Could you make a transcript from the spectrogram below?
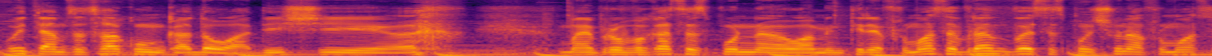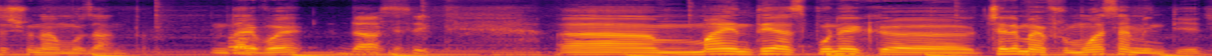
Uite, am să-ți fac un cadou, Adi, și uh, m-ai provocat să spun uh, o amintire frumoasă. Vreau voie să spun și una frumoasă și una amuzantă. Îmi dai voie? Da, Ok. sigur. Uh, mai întâi a spune că cele mai frumoase amintiri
